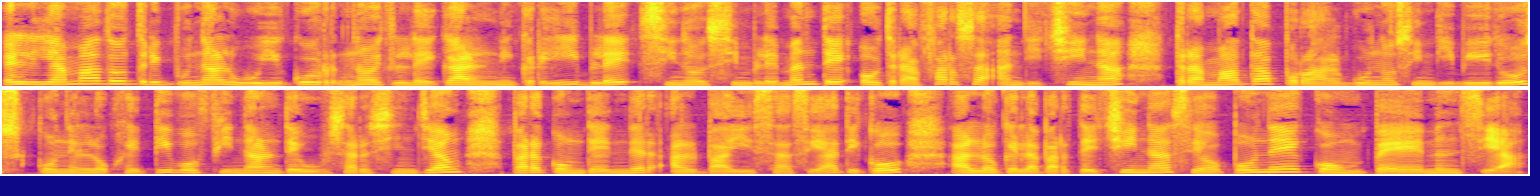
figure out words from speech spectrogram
El llamado Tribunal Uigur no es legal ni creíble, sino simplemente otra farsa antichina tramada por algunos individuos con el objetivo final de usar Xinjiang para contener al país asiático, a lo que la parte china se opone con vehemencia.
